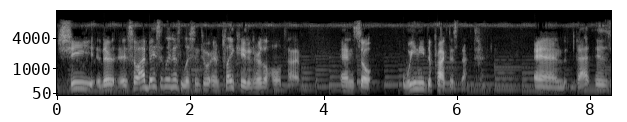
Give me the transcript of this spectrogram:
she there. So I basically just listened to her and placated her the whole time. And so we need to practice that. And that is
